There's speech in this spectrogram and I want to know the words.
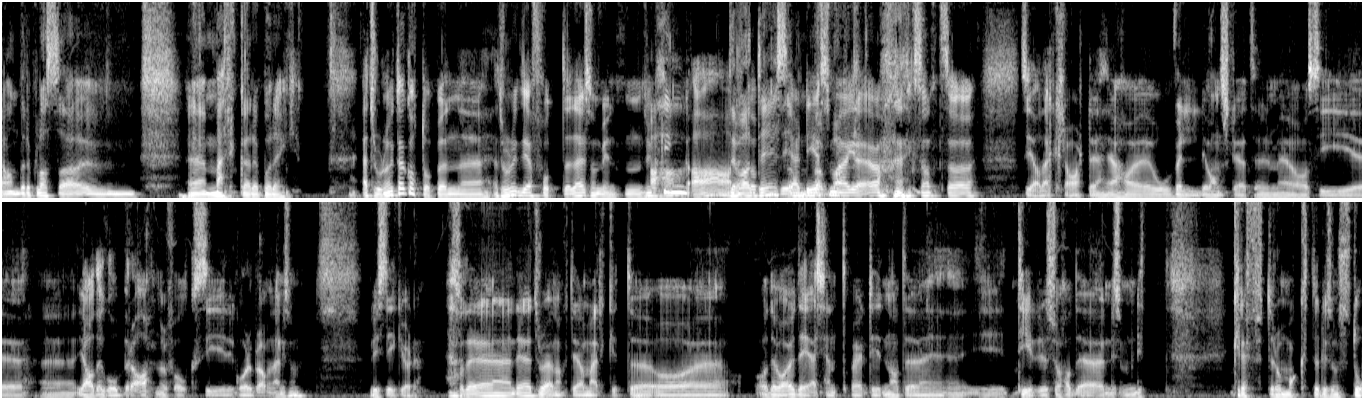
andre plasser uh, merka det på deg? Jeg tror nok det har gått opp en eh, Jeg tror nok de har fått det der som mynten Aha, ah, det var det, det er det som er greia. ikke? Så, så ja, det er klart det. Jeg har jo veldig vanskeligheter med å si eh, ja, det går bra, når folk sier går det bra med deg, liksom. Hvis de ikke gjør det. Så det, det tror jeg nok de har merket. eh, Og, og det var jo det jeg kjente på hele tiden. at jeg, i, Tidligere så hadde jeg liksom litt krefter og makt til å liksom stå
